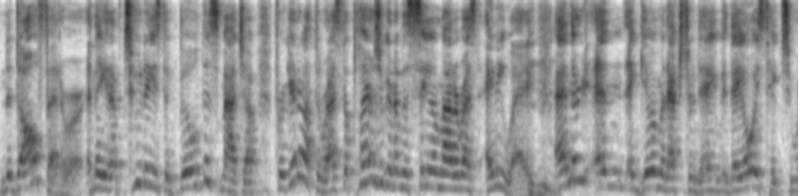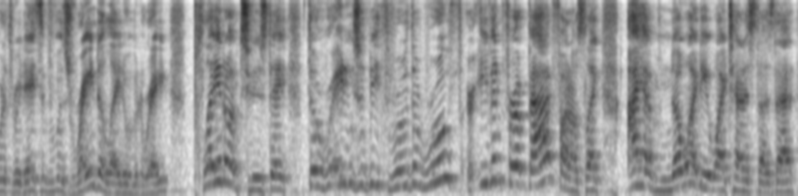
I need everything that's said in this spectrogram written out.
Nadal Federer and they have two days to build this matchup. Forget about the rest. The players are going to have the same amount of rest anyway mm-hmm. and, they're, and, and give them an extra day. They always take two or three days. If it was rain delayed, it would have been rain. Play it on Tuesday, the ratings would be through the roof or even for a bad finals. Like, I have no idea why tennis does that.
